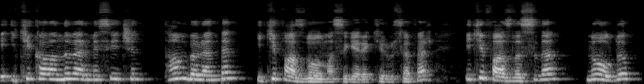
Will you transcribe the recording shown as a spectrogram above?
E 2 kalanını vermesi için tam bölenden 2 fazla olması gerekir bu sefer. 2 fazlası da ne oldu?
